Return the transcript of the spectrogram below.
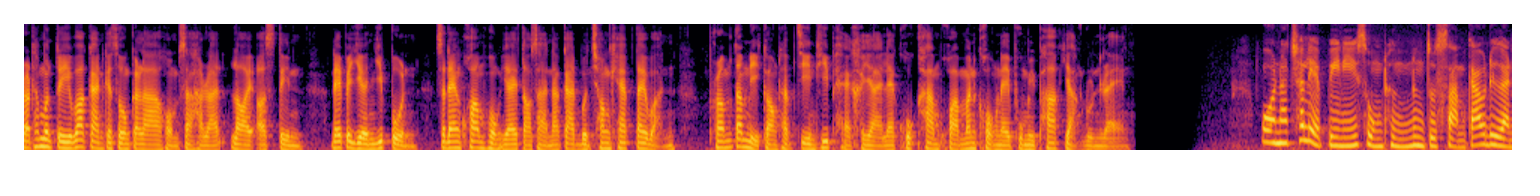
รัฐมนตรีว่าการกระทรวงกลาโหมสหรัฐลอยออสติน ได้ไปเยือนญี่ปุ่น แสดงความห่วงใยต่อสถานการณ์บนช่องแคบไต้หวัน พร้อมตำหนิกองทัพจีนที่แผ่ขยายและคุกคามความมั่นคงในภูมิภาคอย่างรุนแรง บนัสเฉลี่ยปีนี้สูงถึง 1.39 เดือน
